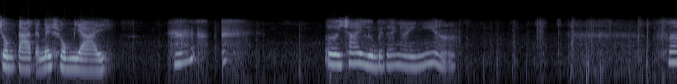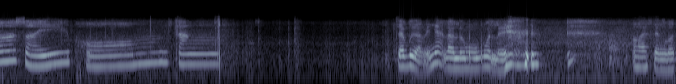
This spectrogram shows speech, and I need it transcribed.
ชมตาแต่ไม่ชมยาย เออใช่ลืมไปได้ไงเนี่ย ฟ้าใสผอมจัง จะเบื่อไหมเนี่ย เราลืมมุกหมดเลยโอ้ยเสียงรถ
